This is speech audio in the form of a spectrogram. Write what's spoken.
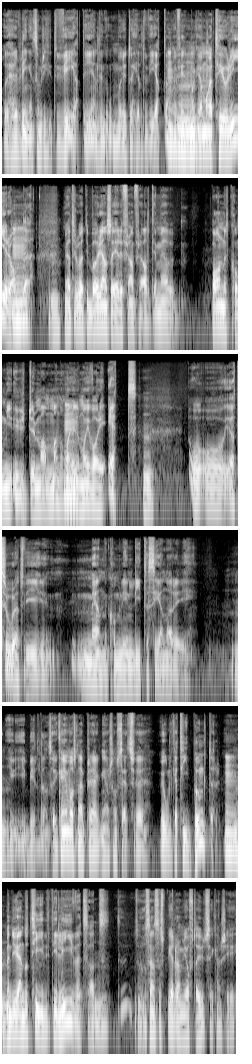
Och det här är väl ingen som riktigt vet. Det är egentligen omöjligt att helt veta. Man, Mm. man kan ha många teorier om Mm. det. Mm. Men jag tror att i början så är det framförallt, jag menar, barnet kommer ju ut ur mamman. De har ju, Mm. de har ju varit ett. Mm. Och, och jag tror att vi män kommer in lite senare i, Mm. i, i bilden. Så det kan ju vara sådana här prägningar som sätts vid, vid olika tidpunkter. Mm. Men det är ju ändå tidigt i livet. Så att, Mm. Och sen så spelar de ju ofta ut sig kanske i,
